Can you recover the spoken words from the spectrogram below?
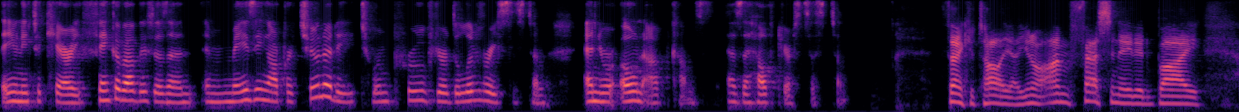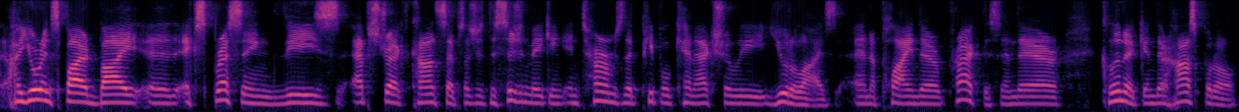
that you need to carry. Think about this as an amazing opportunity to improve your delivery system and your own outcomes as a healthcare system. Thank you, Talya. You know, I'm fascinated by how you're inspired by uh, expressing these abstract concepts, such as decision making, in terms that people can actually utilize and apply in their practice, in their clinic, in their hospital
